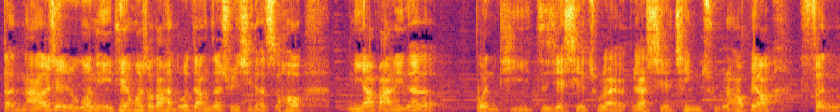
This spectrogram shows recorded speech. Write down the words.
等啊。而且，如果你一天会收到很多这样子的讯息的时候，你要把你的问题直接写出来，比较写清楚，然后不要分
